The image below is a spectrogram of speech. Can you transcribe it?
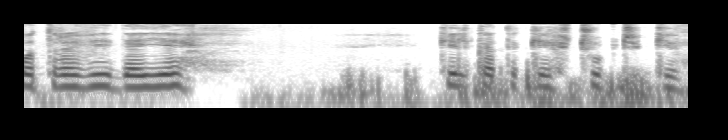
по траві дає кілька таких чубчиків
